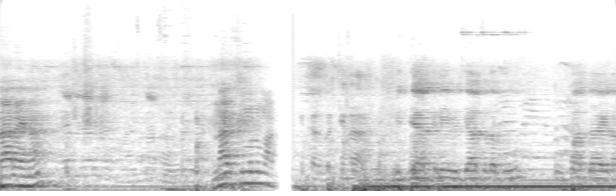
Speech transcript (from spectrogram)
నారాయణ నరసింహులు మా ఇక్కడికి వచ్చిన విద్యార్థిని విద్యార్థులకు ఉపాధ్యాయుల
